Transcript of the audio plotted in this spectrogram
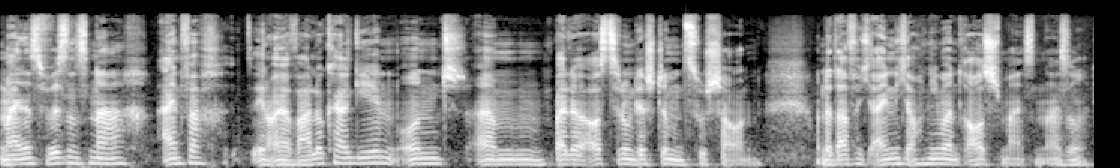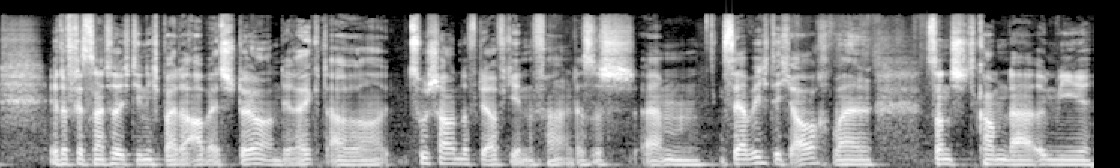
meines Wissens nach einfach in euer Wahllokal gehen und ähm, bei der Auszählung der Stimmen zuschauen. Und da darf ich eigentlich auch niemand rausschmeißen. Also ihr dürft jetzt natürlich die nicht bei der Arbeit stören direkt, aber zuschauen dürft ihr auf jeden Fall. Das ist ähm, sehr wichtig auch, weil sonst kommen da irgendwie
